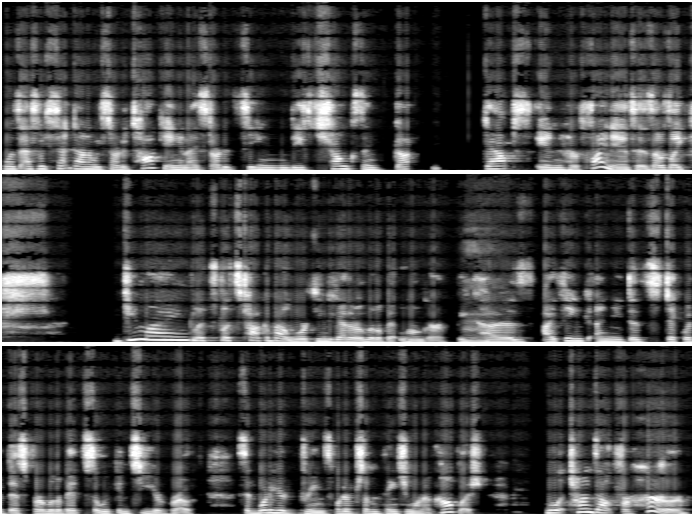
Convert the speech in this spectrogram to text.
was as we sat down and we started talking and I started seeing these chunks and gaps in her finances, I was like, do you mind let's let's talk about working together a little bit longer mm-hmm. because mm-hmm. i think i need to stick with this for a little bit so we can see your growth I said what are your dreams what are some things you want to accomplish well, it turns out for her,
